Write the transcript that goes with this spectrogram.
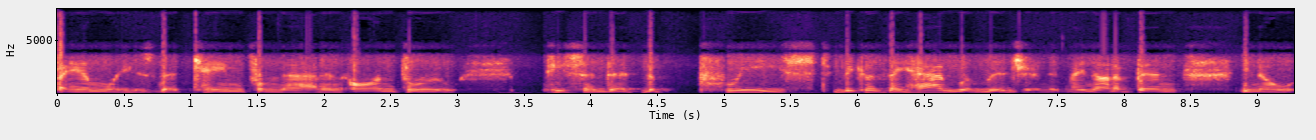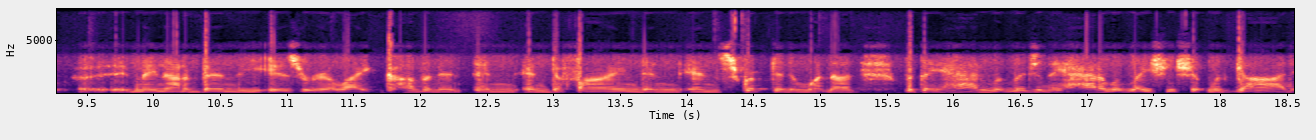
families that came from that and on through. He said that the priest because they had religion. It may not have been, you know, uh, it may not have been the Israelite covenant and, and defined and, and scripted and whatnot, but they had religion. They had a relationship with God,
